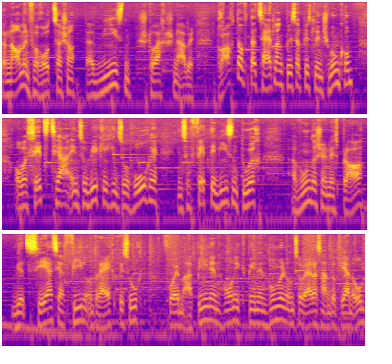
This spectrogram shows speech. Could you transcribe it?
Der Name verrät es ja schon, der Wiesenstorchschnabel. Braucht oft eine Zeit lang, bis er ein bisschen in Schwung kommt, aber setzt sich auch in so wirklich in so hohe, in so fette Wiesen durch. Ein wunderschönes Blau, wird sehr, sehr viel und reich besucht. Vor allem auch Bienen, Honigbienen, Hummeln und so weiter sind da gern oben.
